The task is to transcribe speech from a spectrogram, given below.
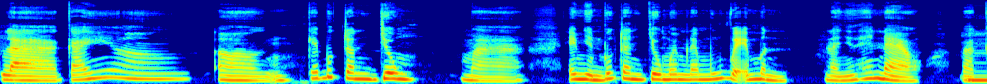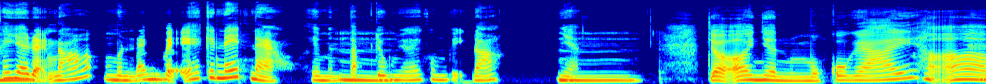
là cái, ơ, ờ, cái bức tranh chung mà em nhìn bức tranh chung em đang muốn vẽ mình là như thế nào, và cái giai đoạn đó mình đang vẽ cái nét nào thì mình tập trung vô cái công việc đó. Dạ. Ừm. Trời ơi, nhìn một cô gái hả,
